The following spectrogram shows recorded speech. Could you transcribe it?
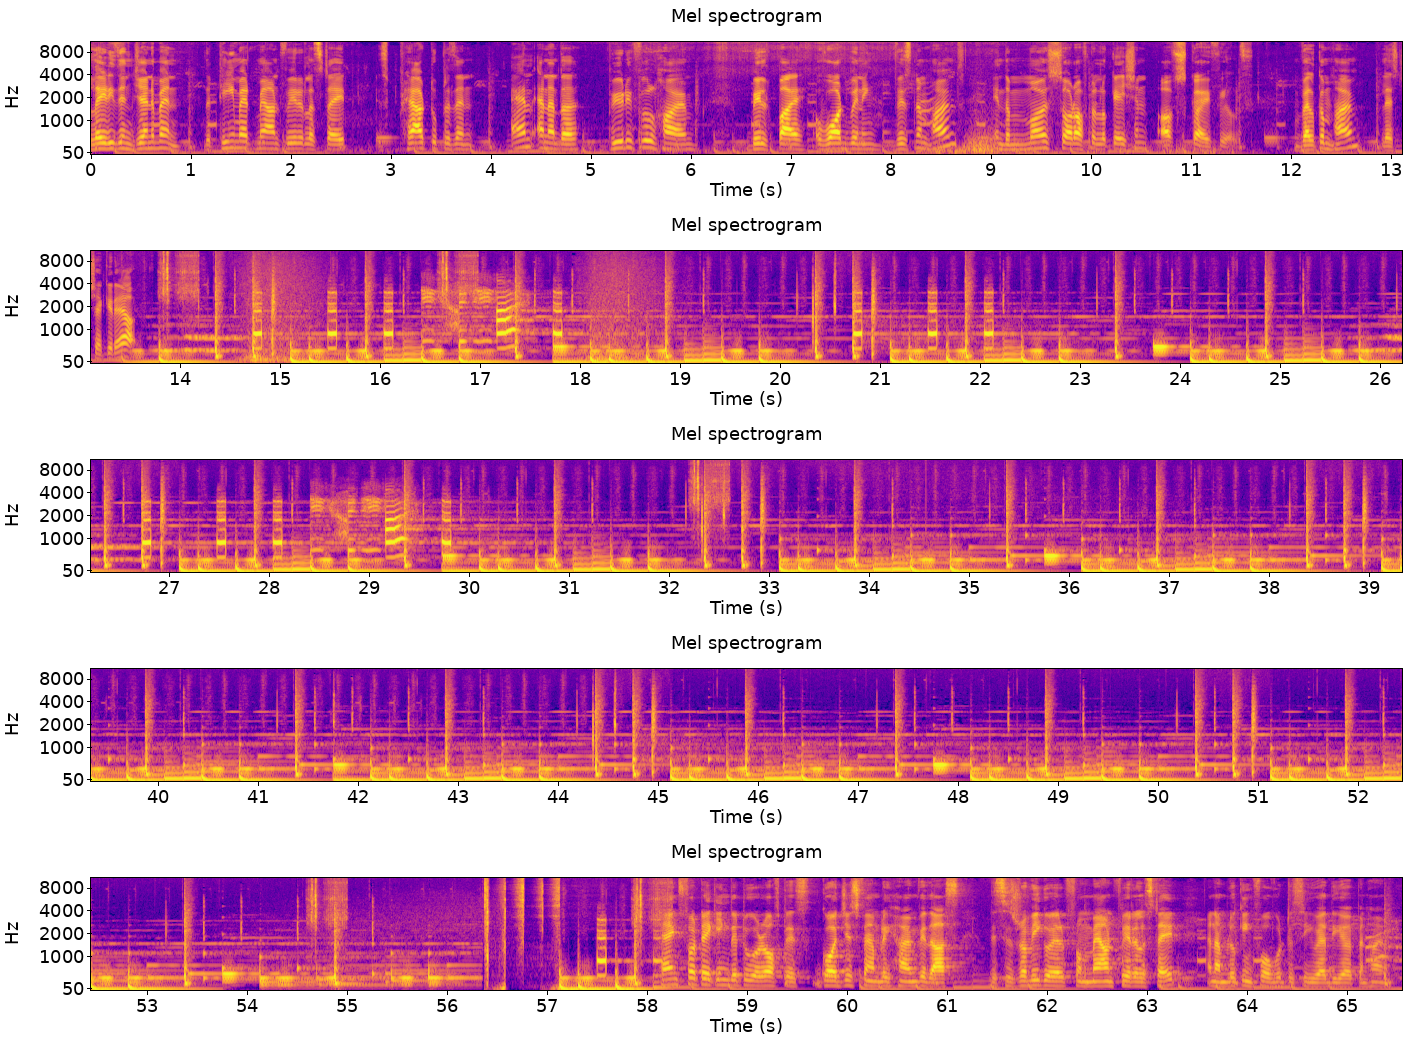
Ladies and gentlemen, the team at Mountview Real Estate is proud to present an another beautiful home built by award-winning Wisdom Homes in the most sought-after location of Schofields. Welcome home, let's check it out. Thanks for taking the tour of this gorgeous family home with us. This is Ravi Goyal from Mountview Real Estate and I'm looking forward to see you at the open home.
